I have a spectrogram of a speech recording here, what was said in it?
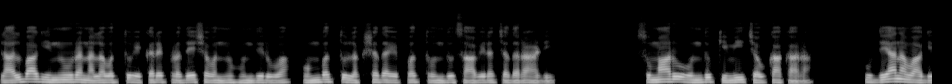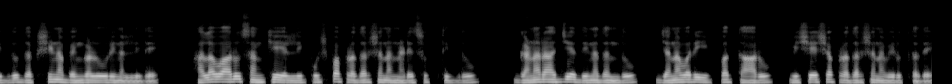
ಲಾಲ್ಬಾಗ್ ಇನ್ನೂರ ನಲವತ್ತು ಎಕರೆ ಪ್ರದೇಶವನ್ನು ಹೊಂದಿರುವ ಒಂಬತ್ತು ಲಕ್ಷದ ಎಪ್ಪತ್ತೊಂದು ಸಾವಿರ ಚದರ ಅಡಿ, ಸುಮಾರು ಒಂದು ಕಿಮಿ ಚೌಕಾಕಾರ, ಉದ್ಯಾನವಾಗಿದ್ದು ದಕ್ಷಿಣ ಬೆಂಗಳೂರಿನಲ್ಲಿದೆ. ಹಲವಾರು ಸಂಖ್ಯೆಯಲ್ಲಿ ಪುಷ್ಪ ಪ್ರದರ್ಶನ ನಡೆಸುತ್ತಿದ್ದು, ಗಣರಾಜ್ಯ ದಿನದಂದು ಜನವರಿ ಇಪ್ಪತ್ತಾರು ವಿಶೇಷ ಪ್ರದರ್ಶನವಿರುತ್ತದೆ.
